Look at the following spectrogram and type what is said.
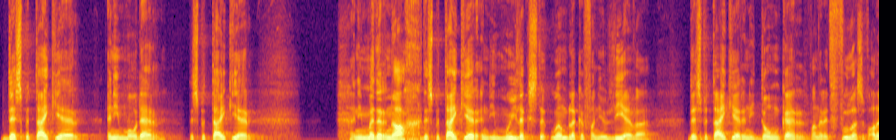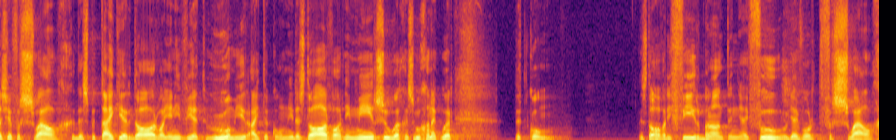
Dis baie keer in die modder, dis baie keer in die middernag, dis baie keer in die moeilikste oomblikke van jou lewe. Dis baie keer in die donker wanneer dit voel asof alles jou verswelg. Dis baie keer daar waar jy nie weet hoe om hier uit te kom nie. Dis daar waar die muur so hoog is. Hoe gaan ek oor dit kom? Dis daar waar die vuur brand en jy voel jy word verswelg.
